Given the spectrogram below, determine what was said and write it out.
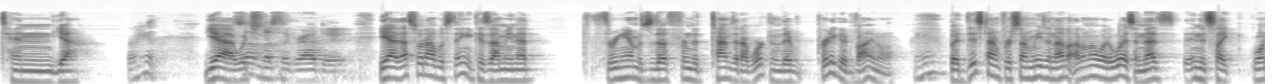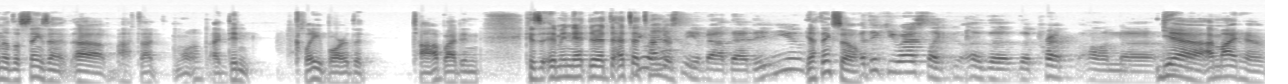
10, yeah. Really? Yeah, Something which must have grabbed it. yeah, that's what I was thinking because I mean that 3M is the from the times that I worked in, they're pretty good vinyl. Mhm. But this time, for some reason, I don't, I don't know what it was, and that's and it's like one of those things that uh, I thought, well, I didn't clay bar the top. I didn't because I mean at, at, at that you time, asked me about that, didn't you? yeah, I think so. I think you asked like uh, the the prep on. Uh, yeah, that. I might have.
